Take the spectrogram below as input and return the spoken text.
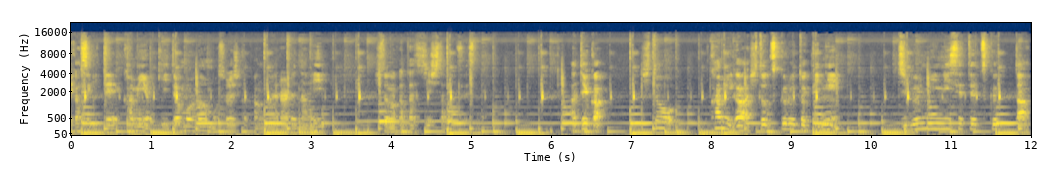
でかすぎて神を聞いて思うのはもうそれしか考えられない人の形したやつですね。あっていうか人神が人作る時に自分に似せて作った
